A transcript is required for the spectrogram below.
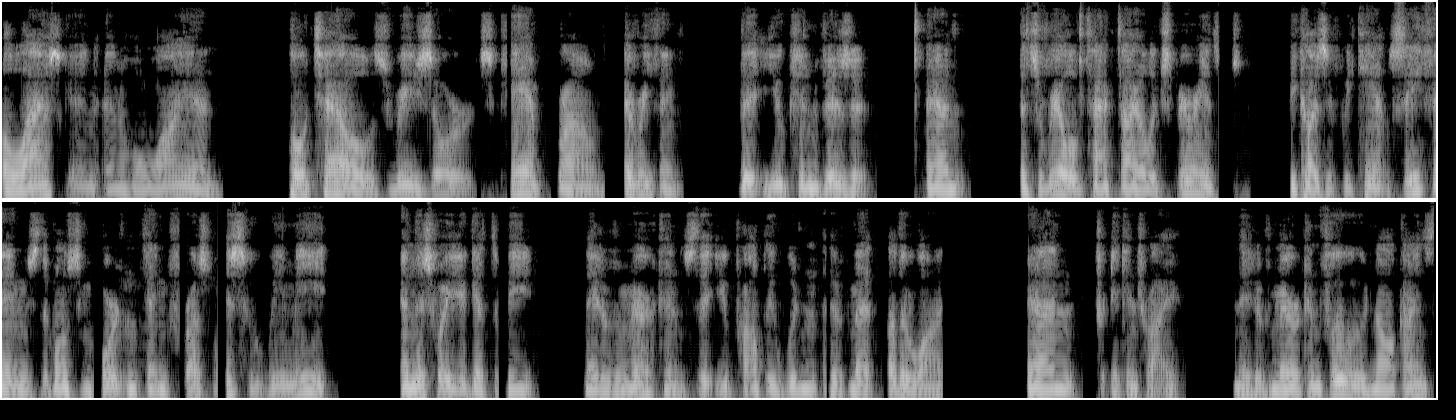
Alaskan and Hawaiian hotels, resorts, campgrounds, everything that you can visit. And it's a real tactile experience because if we can't see things, the most important thing for us is who we meet. And this way you get to meet Native Americans that you probably wouldn't have met otherwise. And you can try Native American food and all kinds of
